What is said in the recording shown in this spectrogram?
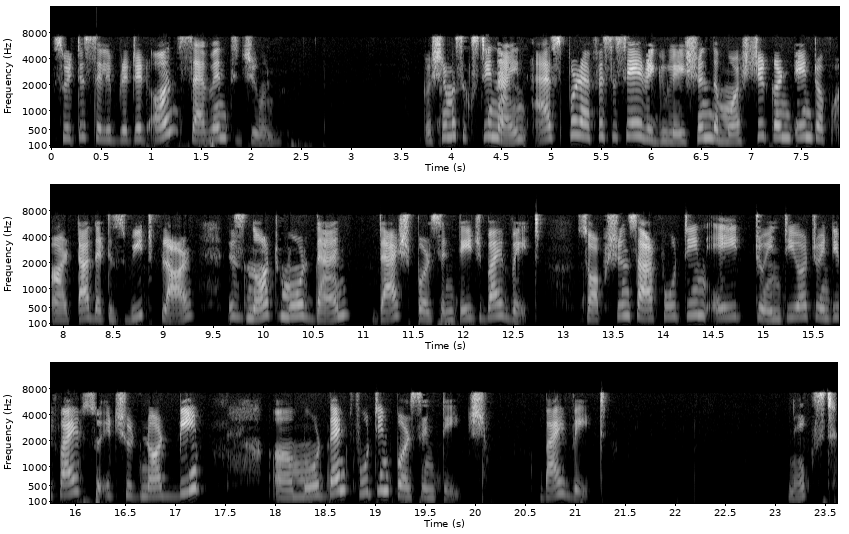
so it is celebrated on 7th june Question number 69. As per FSSAI regulation, the moisture content of atta that is wheat flour is not more than dash percentage by weight. So options are 14, 8, 20 or 25. So it should not be uh, more than 14 percentage by weight. Next.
